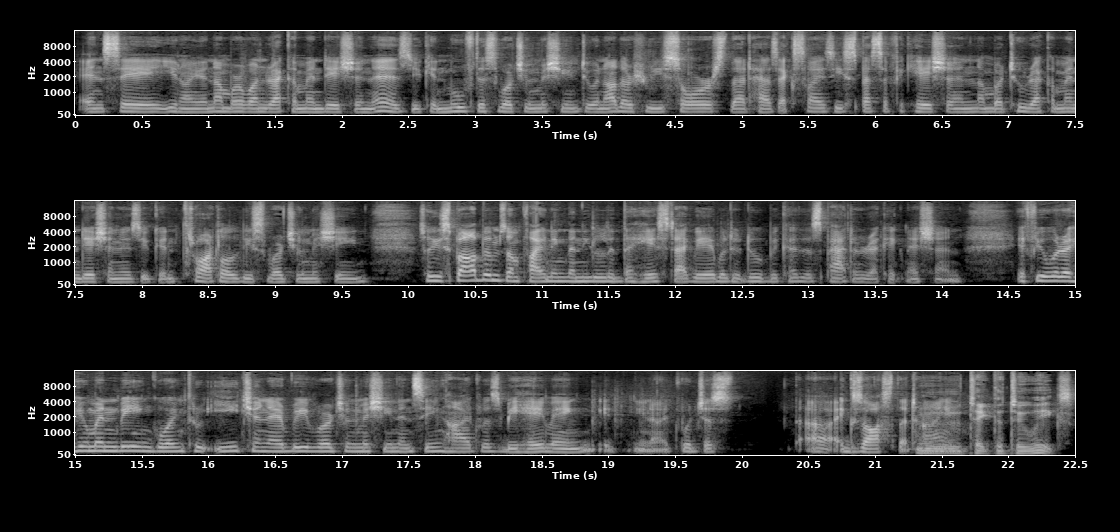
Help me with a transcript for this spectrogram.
and say, you know, your number one recommendation is you can move this virtual machine to another resource that has XYZ specification. Number two recommendation is you can throttle this virtual machine. So these problems I'm finding the needle in the haystack we're able to do because it's pattern recognition. If you were a human being going through each and every virtual machine and seeing how it was behaving, it, you know, it would just uh, exhaust the time. It would take the two weeks.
